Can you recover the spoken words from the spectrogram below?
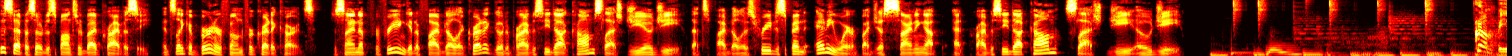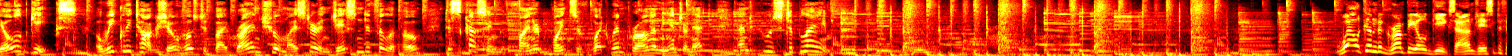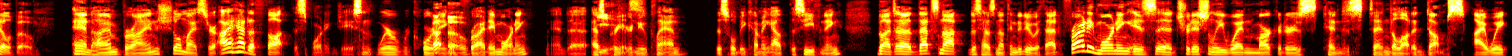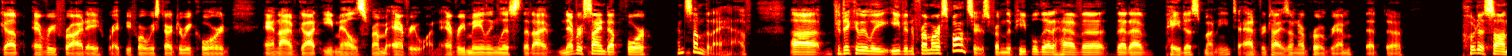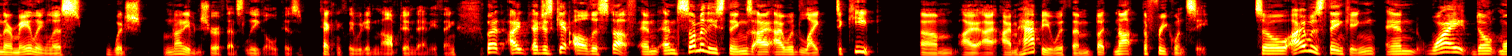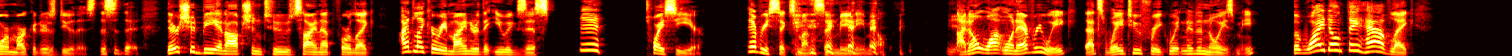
This episode is sponsored by Privacy. It's like a burner phone for credit cards. To sign up for free and get a $5 credit, go to privacy.com slash GOG. That's $5 free to spend anywhere by just signing up at privacy.com slash GOG. Grumpy Old Geeks, a weekly talk show hosted by Brian Schulmeister and Jason DeFilippo, discussing the finer points of what went wrong on the internet and who's to blame. Welcome to Grumpy Old Geeks. I'm Jason DeFilippo. And I'm Brian Schulmeister. I had a thought this morning, Jason. We're recording Uh-oh. Friday morning, and uh, as per your new plan, this will be coming out this evening. But uh, that's not. This has nothing to do with that. Friday morning is uh, traditionally when marketers tend to send a lot of dumps. I wake up every Friday right before we start to record, and I've got emails from everyone, every mailing list that I've never signed up for, and some that I have. Uh, particularly even from our sponsors, from the people that have uh, that have paid us money to advertise on our program, that uh, put us on their mailing lists, which I'm not even sure if that's legal because technically we didn't opt into anything. But I, I just get all this stuff, and and some of these things I, I would like to keep. Um, I, I I'm happy with them, but not the frequency. So I was thinking, and why don't more marketers do this? This is the there should be an option to sign up for like I'd like a reminder that you exist eh, twice a year. Every six months, send me an email. Yeah. I don't want one every week. That's way too frequent and it annoys me. But why don't they have like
